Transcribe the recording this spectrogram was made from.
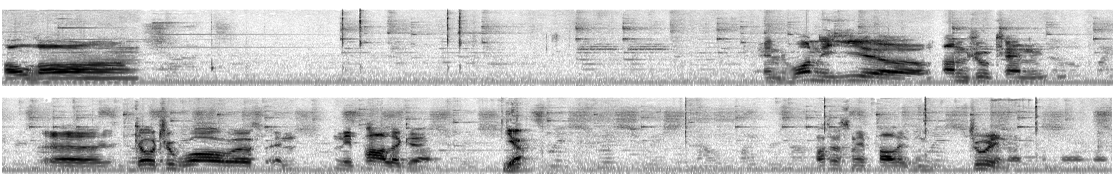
How long? In one year, Anju can uh, go to war with uh, Nepal again. Yeah. What is Nepal even doing at the moment?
